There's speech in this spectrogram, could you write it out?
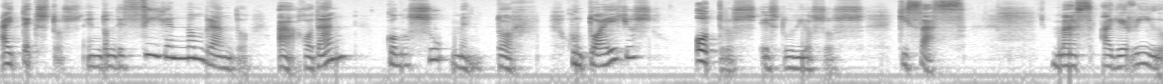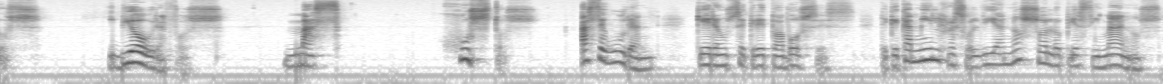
Hay textos en donde siguen nombrando a Rodin como su mentor. Junto a ellos otros estudiosos, quizás más aguerridos y biógrafos más justos, aseguran que era un secreto a voces de que Camille resolvía no solo pies y manos,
